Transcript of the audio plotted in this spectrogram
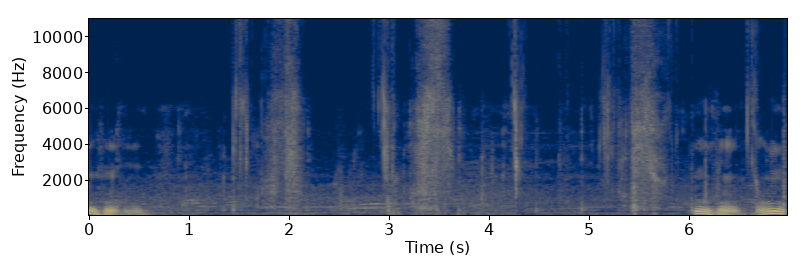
อื้อหืออื้อหืออืม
